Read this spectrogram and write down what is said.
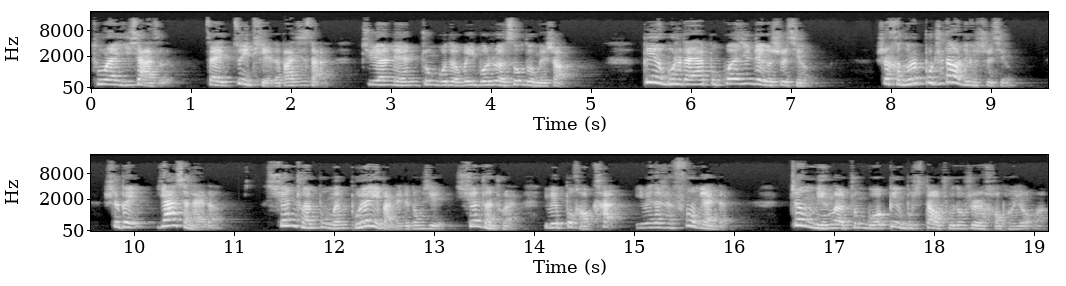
突然一下子在最铁的巴基斯坦，居然连中国的微博热搜都没上。并不是大家不关心这个事情，是很多人不知道这个事情是被压下来的。宣传部门不愿意把这个东西宣传出来，因为不好看，因为它是负面的，证明了中国并不是到处都是好朋友啊，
